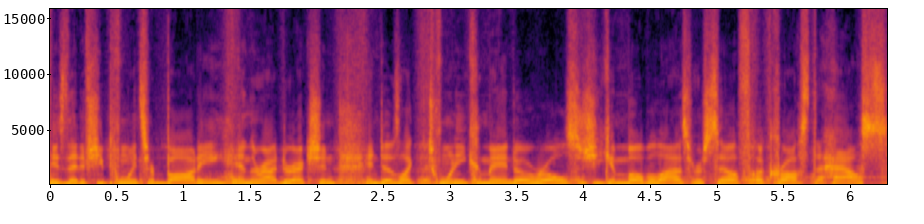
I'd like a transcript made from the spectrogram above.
is that if she points her body in the right direction and does like 20 commando rolls, she can mobilize herself across the house.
